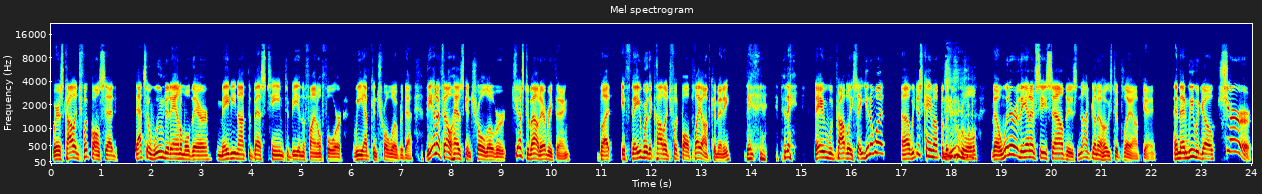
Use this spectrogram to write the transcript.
Whereas college football said, that's a wounded animal there, maybe not the best team to be in the final four. We have control over that. The NFL has control over just about everything. But if they were the college football playoff committee, they they, they would probably say, you know what? Uh, we just came up with a new rule. the winner of the NFC South is not going to host a playoff game. And then we would go, sure,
